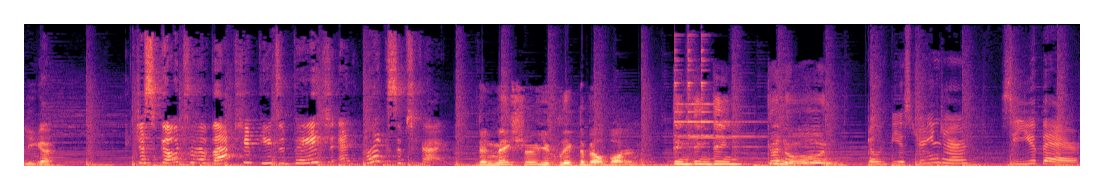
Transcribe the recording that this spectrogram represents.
Liga. Just go to the Black Sheep YouTube page and click subscribe. Then make sure you click the bell button. Ding, ding, ding! Ganon! Don't be a stranger. See you there.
